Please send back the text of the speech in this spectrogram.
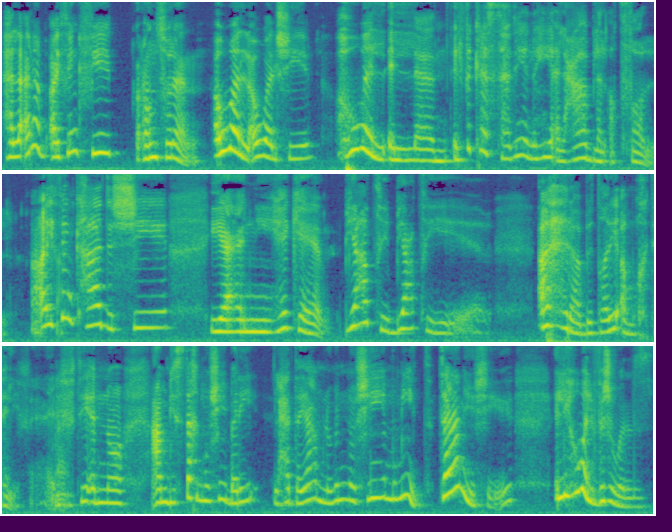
هلا أنا اي ثينك في عنصرين. أول أول شيء هو ال ال الفكرة السادية إنه هي ألعاب للأطفال. اي ثينك هذا الشيء يعني هيك بيعطي بيعطي قهرة بطريقة مختلفة. عرفتي؟ إنه عم بيستخدموا شيء بريء. لحتى يعملوا منه شيء مميت. تاني شيء اللي هو ال visuals.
